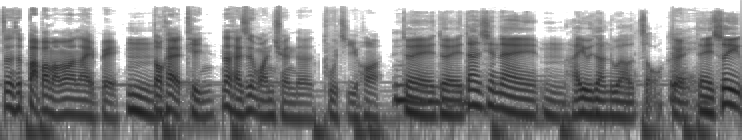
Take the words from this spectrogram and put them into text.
真的是爸爸妈妈那一辈，嗯，都开始听，那才是完全的普及化。对对，但现在，嗯，还有一段路要走。对对，所以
